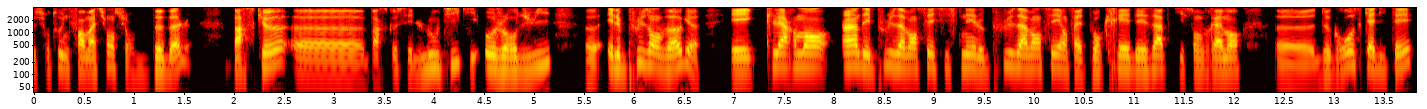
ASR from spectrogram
surtout une formation sur Bubble parce que c'est l'outil qui aujourd'hui est le plus en vogue et clairement un des plus avancés, si ce n'est le plus avancé en fait pour créer des apps qui sont vraiment de grosse qualité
